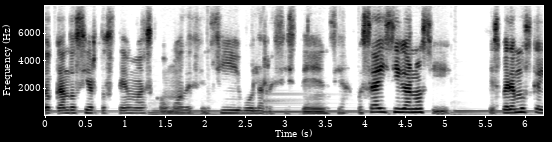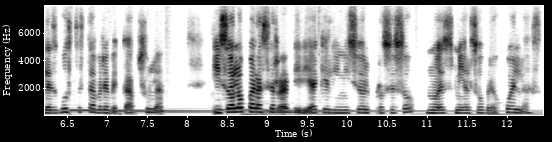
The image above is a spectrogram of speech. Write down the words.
tocando ciertos temas como defensivo, la resistencia. Pues ahí síganos y esperemos que les guste esta breve cápsula. Y solo para cerrar diría que el inicio del proceso no es miel sobre hojuelas,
